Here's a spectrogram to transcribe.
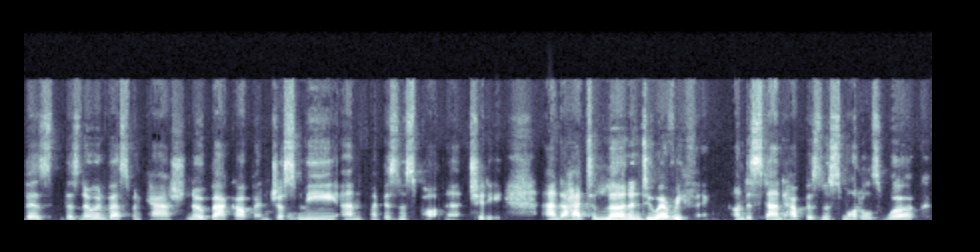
there's there's no investment cash, no backup, and just me and my business partner, Chidi. And I had to learn and do everything, understand how business models work,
